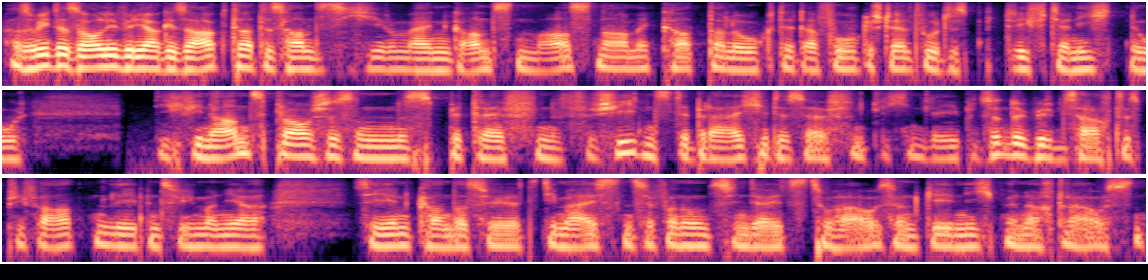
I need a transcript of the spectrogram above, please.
Also wie das Oliver ja gesagt hat, es handelt sich hier um einen ganzen Maßnahmekatalog, der da vorgestellt wurde. Es betrifft ja nicht nur die Finanzbranche, sondern es betreffen verschiedenste Bereiche des öffentlichen Lebens und übrigens auch des privaten Lebens, wie man ja sehen kann, dass wir jetzt, die meisten von uns sind ja jetzt zu Hause und gehen nicht mehr nach draußen.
